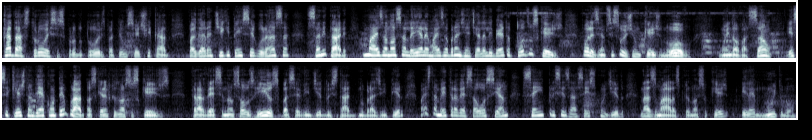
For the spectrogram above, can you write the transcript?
cadastrou esses produtores para ter um certificado, para garantir que tem segurança sanitária. Mas a nossa lei ela é mais abrangente, ela liberta todos os queijos. Por exemplo, se surgir um queijo novo, uma inovação, esse queijo também é contemplado. Nós queremos que os nossos queijos travesse não só os rios para ser vendido do estado no Brasil inteiro, mas também atravessar o oceano sem precisar ser escondido nas malas, porque o nosso queijo ele é muito bom.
